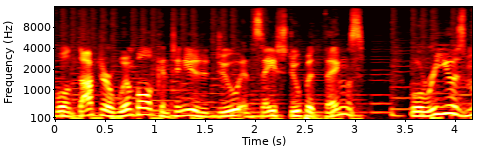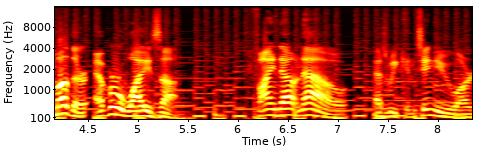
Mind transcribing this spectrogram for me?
Will Dr. Wimple continue to do and say stupid things? Will Ryu's mother ever wise up? Find out now as we continue our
